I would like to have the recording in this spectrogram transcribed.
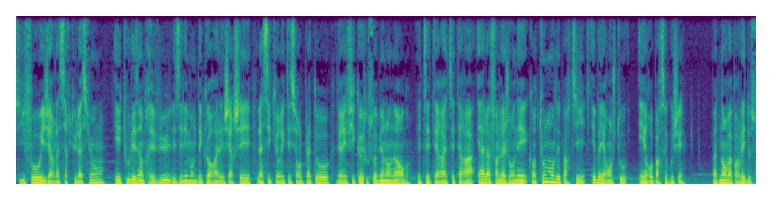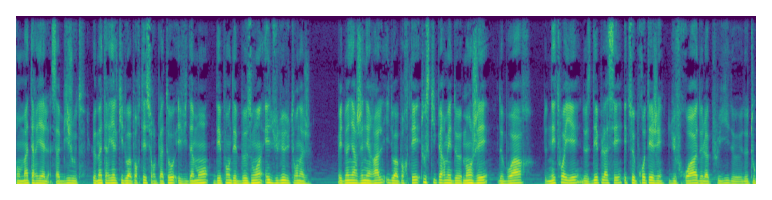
S'il faut, il gère la circulation et tous les imprévus, les éléments de décor à aller chercher, la sécurité sur le plateau, vérifie que tout soit bien en ordre, etc., etc. Et à la fin de la journée, quand tout le monde est parti, eh ben il range tout et il repart se coucher. Maintenant, on va parler de son matériel, sa bijoute. Le matériel qu'il doit apporter sur le plateau, évidemment, dépend des besoins et du lieu du tournage. Mais de manière générale, il doit apporter tout ce qui permet de manger, de boire, de nettoyer, de se déplacer et de se protéger du froid, de la pluie, de, de tout.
